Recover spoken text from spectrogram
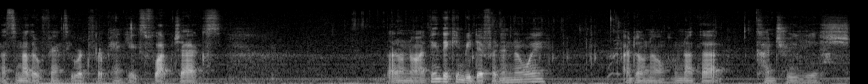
that's another fancy word for pancakes, flapjacks. I don't know, I think they can be different in a way. I don't know, I'm not that country-ish.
